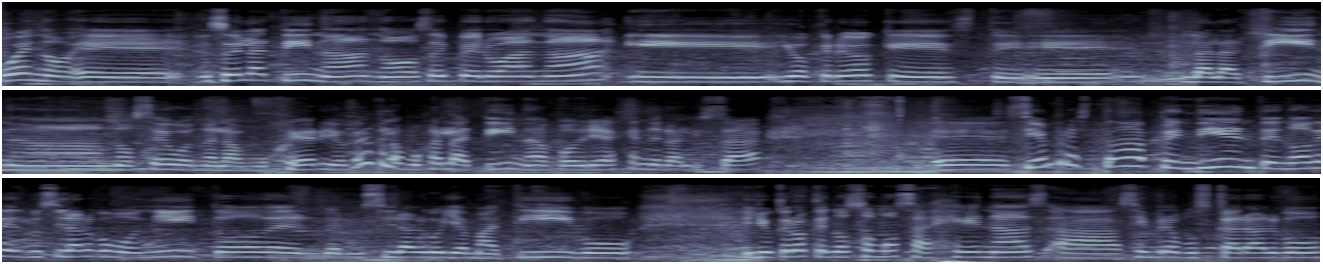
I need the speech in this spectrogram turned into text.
Bueno, eh, soy latina, no soy peruana y yo creo que este, eh, la latina, no sé, bueno, la mujer, yo creo que la mujer latina podría generalizar, eh, siempre está pendiente ¿no? de lucir algo bonito, de, lucir algo llamativo. Yo creo que no somos ajenas a siempre buscar algo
